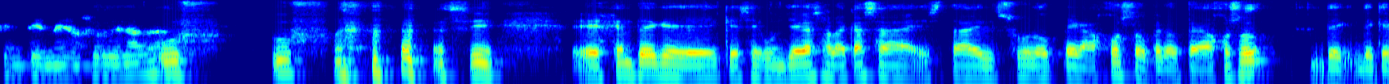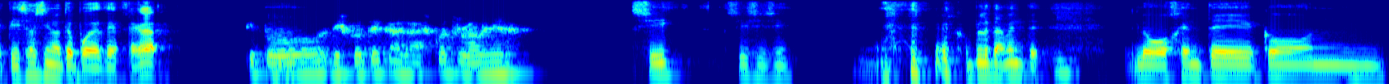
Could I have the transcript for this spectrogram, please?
gente menos ordenada. Uf, uf, sí. Eh, gente que, que, según llegas a la casa está el suelo pegajoso, pero pegajoso de, de, que pisas y no te puedes despegar. Tipo discoteca a las 4 de la mañana. Sí, sí, sí, sí. Completamente. Luego gente con...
